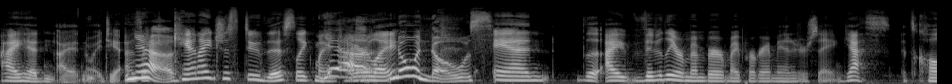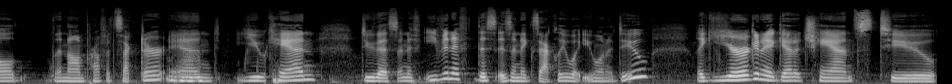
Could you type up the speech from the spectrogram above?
I had, I had no idea. I was Yeah. like, "Can I just do this like my entire life?" no one knows. And the I vividly remember my program manager saying, "Yes, it's called the nonprofit sector, and you can do this. And if even if this isn't exactly what you want to do, like you're gonna get a chance to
